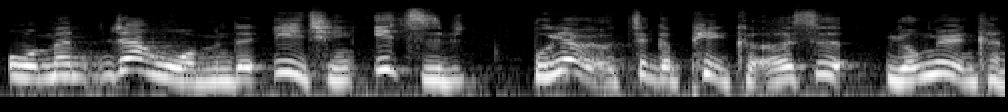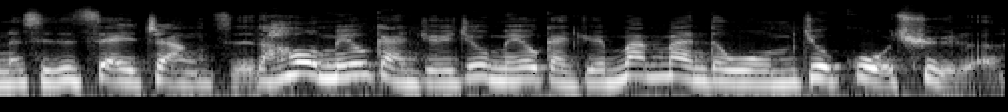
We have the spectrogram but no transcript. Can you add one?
我们让我们的疫情一直。不要有这个 peak，而是永远可能只是在这样子，然后没有感觉就没有感觉，慢慢的我们就过去了。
